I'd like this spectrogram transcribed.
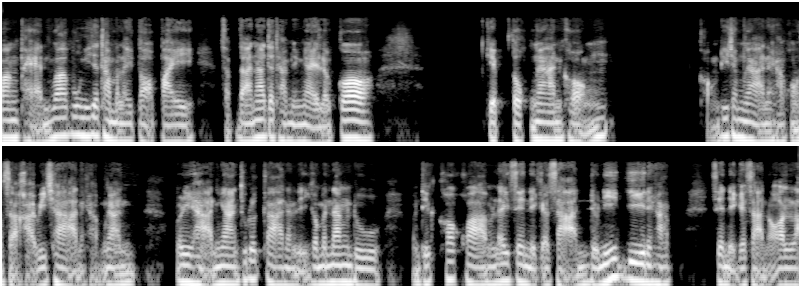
วางแผนว่าพรุ่งนี้จะทำอะไรต่อไป สัปดาห์หน้าจะทํำยังไง แล้วก็เก็บตกงานของของที่ทำงานนะครับ ของสาขาวิชานะครับ งานบริหารงานธุรการอะไรก็มานั่งดูบันทึกข้อความไล่เซ็นเอกสาร เดี๋ยวนี้ดีนะครับ เซ็นเอกสารออนไล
